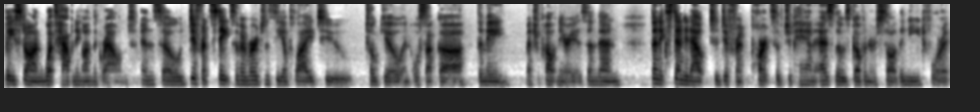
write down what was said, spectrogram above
based on what's happening on the ground. And so different states of emergency apply to Tokyo and Osaka, the main metropolitan areas, and then then extended out to different parts of Japan as those governors saw the need for it.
